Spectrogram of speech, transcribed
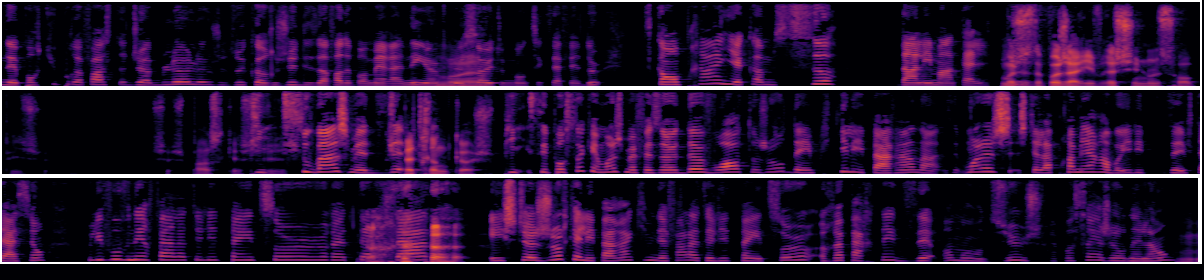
n'importe qui pourrait faire ce job-là. Là. Je veux dire, corriger des affaires de première année, un Ouais. un, et tout le monde sait que ça fait deux. Tu comprends? Il y a comme ça dans les mentalités. Moi, je sais pas, j'arriverais chez nous le soir puis je, je, je pense que je, Puis je, souvent, je me je disais, pèterais une coche. Puis c'est pour ça que moi, je me faisais un devoir toujours d'impliquer les parents dans. Moi, là, j'étais la première à envoyer des petites invitations. Voulez-vous venir faire l'atelier de peinture, euh, telle date? et je te jure que les parents qui venaient faire l'atelier de peinture repartaient et disaient Oh mon Dieu, je ferais pas ça à journée longue. Mm.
